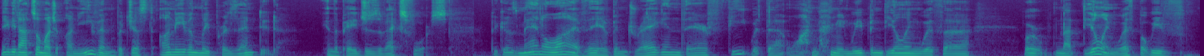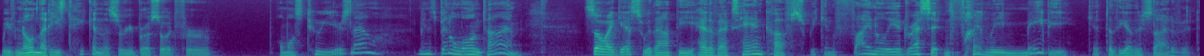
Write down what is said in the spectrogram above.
maybe not so much uneven, but just unevenly presented in the pages of X Force. Because, man alive, they have been dragging their feet with that one. I mean, we've been dealing with, uh, or not dealing with, but we've we've known that he's taken the Cerebro sword for almost two years now. I mean, it's been a long time. So I guess without the head of X handcuffs, we can finally address it and finally maybe get to the other side of it.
